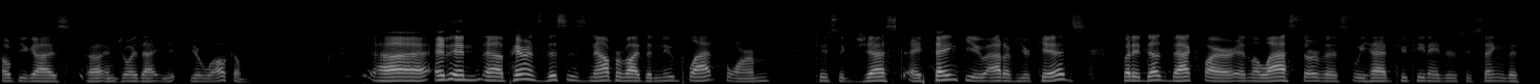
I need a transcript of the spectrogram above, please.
Hope you guys uh, enjoyed that. You, you're welcome. Uh, and and uh, parents, this is now provides a new platform to suggest a thank you out of your kids, but it does backfire. In the last service, we had two teenagers who sang this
